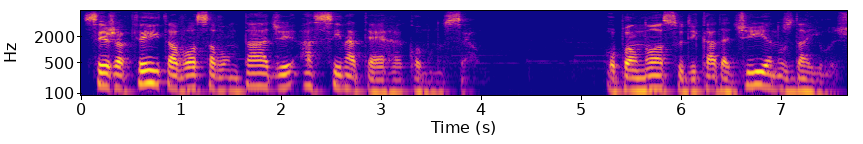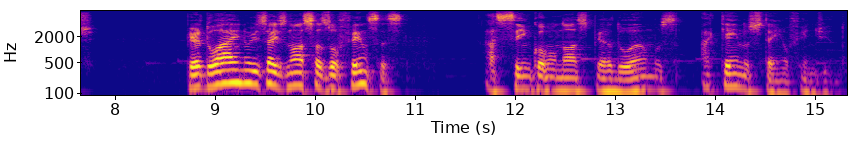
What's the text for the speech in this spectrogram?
seja feita a vossa vontade, assim na terra como no céu. O pão nosso de cada dia nos dai hoje. Perdoai-nos as nossas ofensas, assim como nós perdoamos a quem nos tem ofendido.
